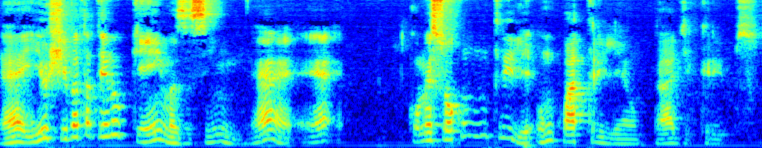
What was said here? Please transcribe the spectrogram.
Né? E o Shiba está tendo queimas, assim, né? É, começou com um, trilhão, um quatrilhão tá, de criptos.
